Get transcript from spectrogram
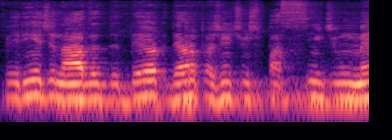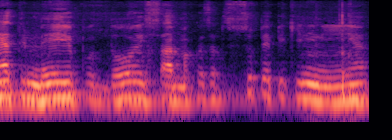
feirinha de nada, deu- deram pra gente um espacinho de um metro e meio por dois, sabe? Uma coisa super pequenininha.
